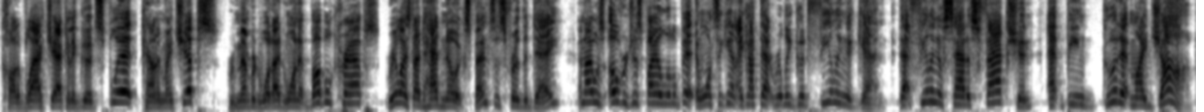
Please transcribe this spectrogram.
caught a blackjack and a good split counted my chips remembered what I'd won at bubble craps realized I'd had no expenses for the day and I was over just by a little bit. And once again, I got that really good feeling again. That feeling of satisfaction at being good at my job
